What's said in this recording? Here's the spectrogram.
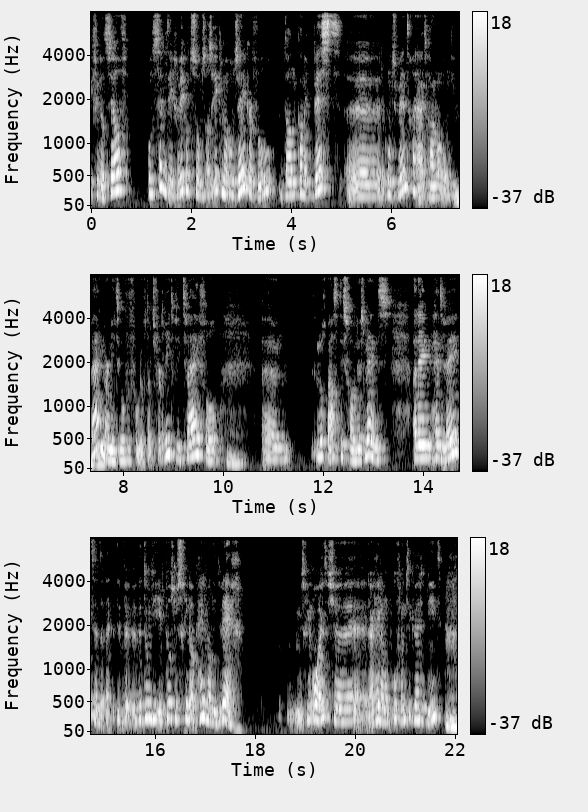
ik vind dat zelf ontzettend ingewikkeld soms. Als ik me onzeker voel, dan kan ik best uh, de consument gaan uithangen om die pijn mhm. maar niet te hoeven voelen. Of dat verdriet of die twijfel. Mm. nogmaals, het is gewoon dus mens. Alleen het weten, we, we, doen die impuls misschien ook helemaal niet weg. Misschien ooit, als je daar heel lang op oefent, ik weet het niet. Mm.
